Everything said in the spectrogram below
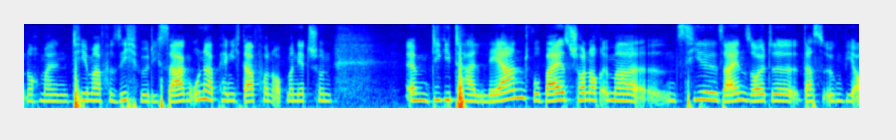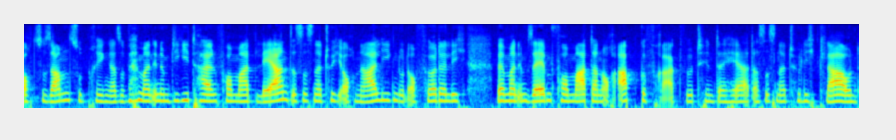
nochmal ein Thema für sich, würde ich sagen, unabhängig davon, ob man jetzt schon ähm, digital lernt, wobei es schon auch immer äh, ein Ziel sein sollte, das irgendwie auch zusammenzubringen. Also wenn man in einem digitalen Format lernt, ist es natürlich auch naheliegend und auch förderlich, wenn man im selben Format dann auch abgefragt wird hinterher. Das ist natürlich klar. Und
